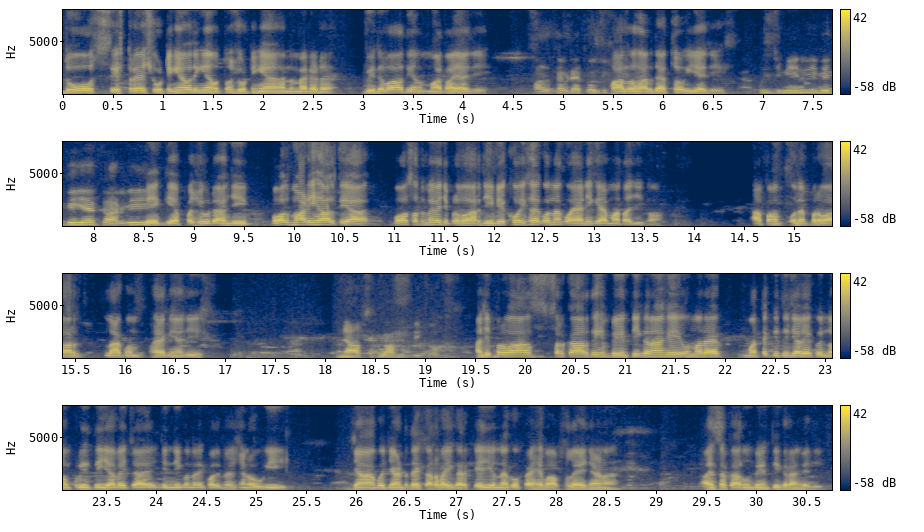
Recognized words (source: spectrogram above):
ਦੋ ਸਿਸਟਰ ਛੋਟੀਆਂ ਉਹਦੀਆਂ ਉਤੋਂ ਛੋਟੀਆਂ ਅਨਮੈਰਿਡ। ਵਿਧਵਾ ਦੀਆਂ ਮਾਤਾ ਆ ਜੀ। ਫਾਦਰ ਸਾਹਿਬ ਡੈਥ ਹੋ ਚੁੱਕੀ ਫਾਦਰ ਸਾਹਿਬ ਡੈਥ ਹੋ ਗਈ ਆ ਜੀ। ਹੁਣ ਜ਼ਮੀਨ ਵੀ ਵਿਕ ਗਈ ਹੈ ਘਰ ਵੀ। ਵੇਖ ਗਿਆ ਪਸ਼ੂ ਡਾਂ ਜੀ ਬਹੁਤ ਮਾੜੀ ਹਾਲਤ ਆ ਬਹੁਤ ਸਦਮੇ ਵਿੱਚ ਪਰਿਵਾਰ ਜੀ। ਵੇਖੋ ਇਸੇ ਕੋਲ ਨਾ ਕੋਇਆ ਨਹੀਂ ਗਿਆ ਮਾਤਾ ਜੀ ਕੋ। ਆਪਾਂ ਉਹਦਾ ਪਰਿਵਾਰ ਲਾਗੋਂ ਹੈਗੇ ਆ ਜੀ। ਪੰਜਾਬ ਸਰਕਾਰ ਨੂੰ ਕੀ ਕਹੋਗੇ? ਹਾਂਜੀ, ਪਰਿਵਾਰ ਸਰਕਾਰ ਦੀ ਅਸੀਂ ਬੇਨਤੀ ਕਰਾਂਗੇ, ਉਹਨਾਂ ਦਾ ਮਤ ਕੀਤੀ ਜਾਵੇ, ਕੋਈ ਨੌਕਰੀ ਦਿੱਤੀ ਜਾਵੇ, ਚਾਹੇ ਜਿੰਨੀ ਕੁ ਉਹਨਾਂ ਦੀ ਕੁਆਲੀਫਿਕੇਸ਼ਨ ਹੋਊਗੀ, ਜਾਂ ਕੋਈ ਏਜੰਟ ਤੇ ਕਾਰਵਾਈ ਕਰਕੇ ਜੀ, ਉਹਨਾਂ ਕੋਲ ਪੈਸੇ ਵਾਪਸ ਲਏ ਜਾਣ। ਅਸੀਂ ਸਰਕਾਰ ਨੂੰ ਬੇਨਤੀ ਕਰਾਂਗੇ ਜੀ।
